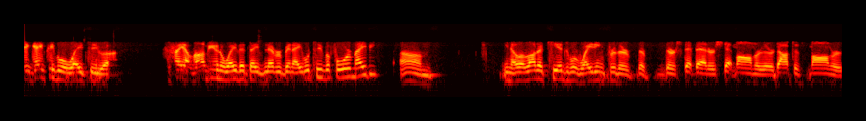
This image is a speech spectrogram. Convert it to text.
it gave people a way to uh, to say I love you in a way that they've never been able to before. Maybe, um, you know, a lot of kids were waiting for their their their stepdad or stepmom or their adoptive mom or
